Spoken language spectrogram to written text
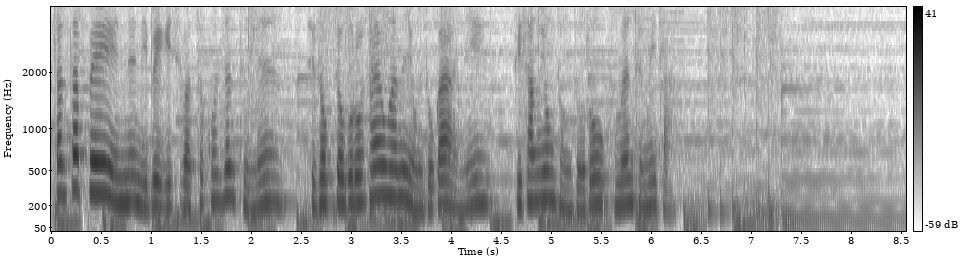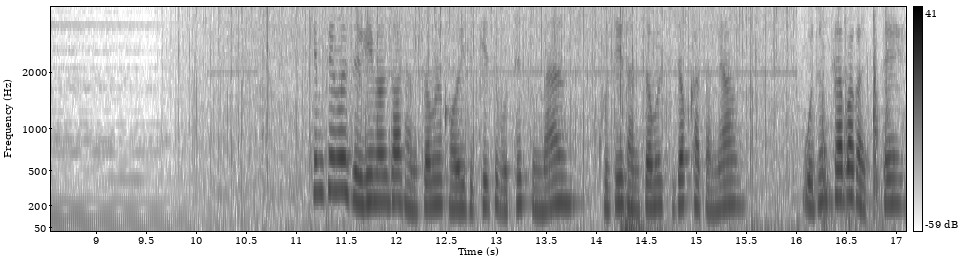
산타페에 있는 220W 콘센트는 지속적으로 사용하는 용도가 아닌 비상용 정도로 보면 됩니다. 캠핑을 즐기면서 단점을 거의 느끼지 못했지만 굳이 단점을 지적하자면 우중 차박할 때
